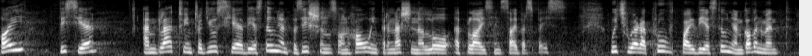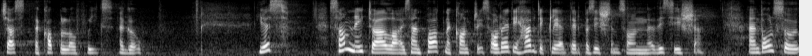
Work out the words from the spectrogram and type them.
I, this year, am glad to introduce here the Estonian positions on how international law applies in cyberspace, which were approved by the Estonian government just a couple of weeks ago. Yes, some NATO allies and partner countries already have declared their positions on this issue. And also,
